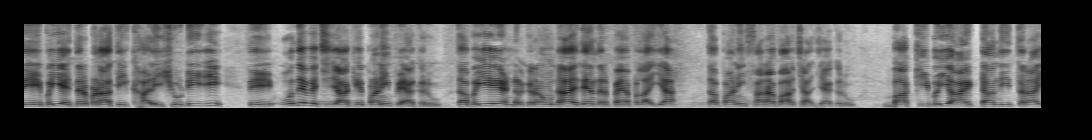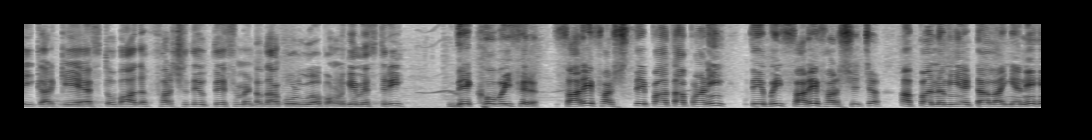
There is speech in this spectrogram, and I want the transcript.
ਤੇ ਬਈ ਇੱਧਰ ਬਣਾਤੀ ਖਾਲੀ ਛੋਟੀ ਜੀ ਤੇ ਉਹਦੇ ਵਿੱਚ ਜਾ ਕੇ ਪਾਣੀ ਪਿਆ ਕਰੂ। ਤਾਂ ਬਈ ਇਹ ਅੰਡਰਗਰਾਉਂਡ ਆ, ਇਹਦੇ ਅੰਦਰ ਪੈਪ ਲਾਈ ਆ, ਤਾਂ ਪਾਣੀ ਸਾਰਾ ਬਾਹਰ ਚੱਲ ਜਾ ਕਰੂ। ਬਾਕੀ ਬਈ ਆ ਇੱਟਾਂ ਦੀ ਤਰਾਈ ਕਰਕੇ ਇਸ ਤੋਂ ਬਾਅਦ ਫਰਸ਼ ਦੇ ਉੱਤੇ ਸਿਮੈਂਟ ਦਾ ਘੋਲੂਆ ਪਾਉਣਗੇ ਮਿਸਤਰੀ। ਦੇਖੋ ਬਈ ਫਿਰ, ਸਾਰੇ ਫਰਸ਼ ਤੇ ਪਾਤਾ ਪਾਣੀ ਤੇ ਬਈ ਸਾਰੇ ਫਰਸ਼ 'ਚ ਆਪਾਂ ਨਵੀਆਂ ਇੱਟਾਂ ਲਾਈਆਂ ਨੇ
